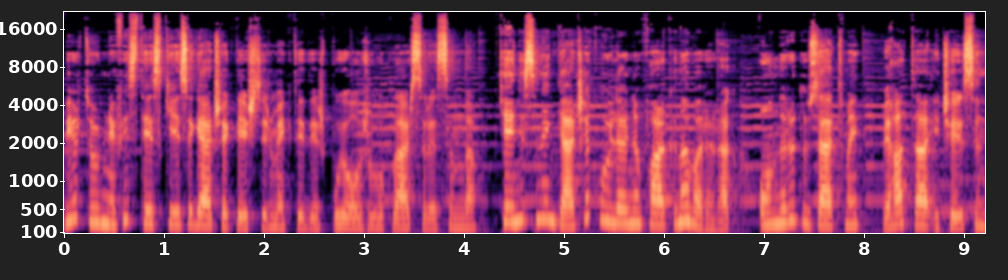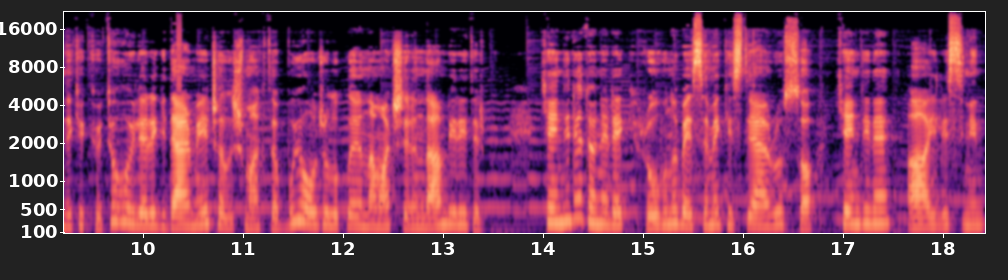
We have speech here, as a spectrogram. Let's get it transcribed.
bir tür nefis teskiyesi gerçekleştirmektedir bu yolculuklar sırasında. Kendisinin gerçek huylarının farkına vararak onları düzeltmek ve hatta içerisindeki kötü huyları gidermeye çalışmak da bu yolculukların amaçlarından biridir. Kendine dönerek ruhunu beslemek isteyen Russo, kendine ailesinin,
